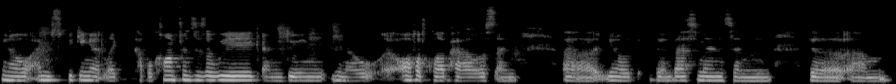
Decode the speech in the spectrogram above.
you know, I'm speaking at like a couple conferences a week and doing, you know, off of Clubhouse and, uh, you know, the investments and the um,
